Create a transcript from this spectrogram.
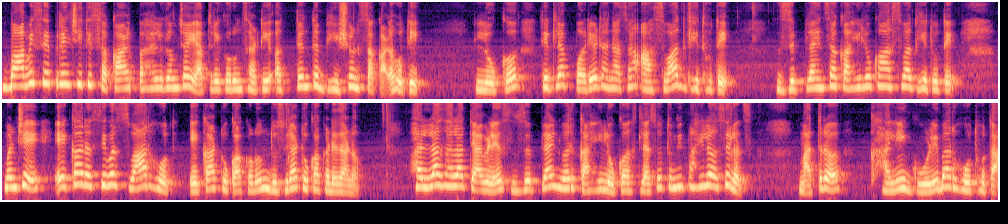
बावीस एप्रिलची ती सकाळ पहलगमच्या यात्रेकरूंसाठी अत्यंत भीषण सकाळ होती. लोक तिथल्या पर्यटनाचा आस्वाद घेत होते. झिपलाईनचा काही लोक आस्वाद घेत होते. म्हणजे एका रस्सीवर स्वार होत एका टोकाकडून दुसऱ्या टोकाकडे जाणं. हल्ला झाला त्यावेळेस झिपलाईनवर काही लोक असल्याचं तुम्ही पाहिलं असेलच. मात्र खाली गोळीबार होत होता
